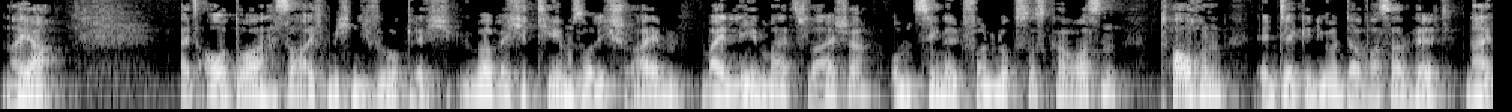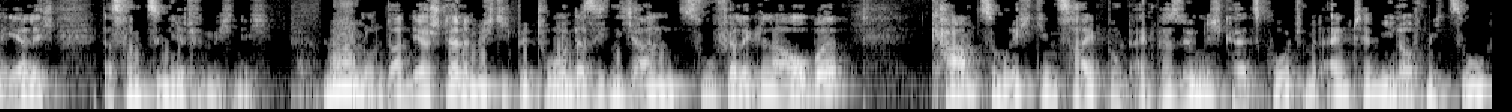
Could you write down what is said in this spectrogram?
Naja, als Autor sah ich mich nicht wirklich. Über welche Themen soll ich schreiben? Mein Leben als Fleischer? Umzingelt von Luxuskarossen? Tauchen? Entdecke die Unterwasserwelt? Nein, ehrlich, das funktioniert für mich nicht. Nun, und an der Stelle möchte ich betonen, dass ich nicht an Zufälle glaube, kam zum richtigen Zeitpunkt ein Persönlichkeitscoach mit einem Termin auf mich zu,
